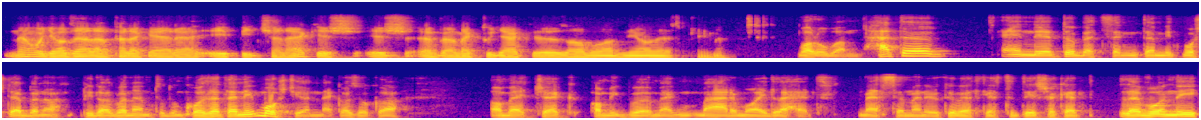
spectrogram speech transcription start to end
nehogy az ellenfelek erre építsenek, és, és ebben meg tudják zavarni a Veszprémet. Valóban. Hát ennél többet szerintem, mit most ebben a pillanatban nem tudunk hozzátenni. Most jönnek azok a, a meccsek, amikből meg már majd lehet messze menő következtetéseket levonni,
